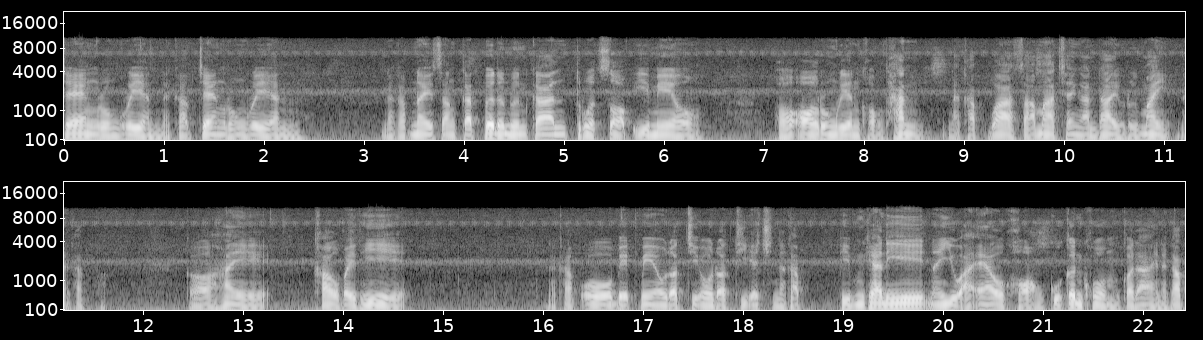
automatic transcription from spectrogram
แจ้งโรงเรียนนะครับ แจ้งโรงเรียนนะครับในสังกัดเพื่อดำเนินการตรวจสอบอีเมลพอโรงเรียนของท่านนะครับ ว่าสามารถใช้งานได้หรือไม่นะครับ ก็ให้ เข้าไปที่นะครับ obekmail.go.th นะครับ พิมพ์แค่นี้ใน URL ของ Google Chrome ก็ได้นะครับ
